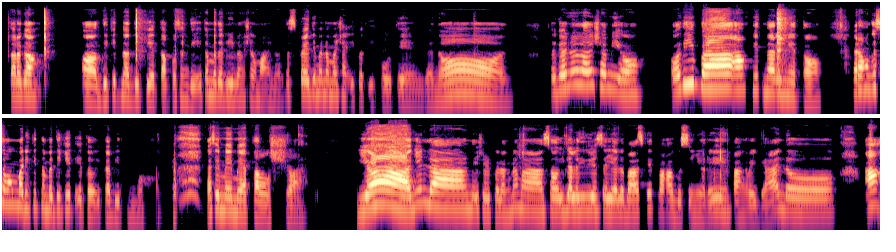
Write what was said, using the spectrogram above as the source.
talagang, ah, dikit na dikit, tapos hindi. Ito madali lang siya maano. Tapos pwede mo naman siyang ikot-ikutin. Ganon. So, ganon lang siya, Mio. O, di ba? Ang cute na rin ito. Pero kung gusto mong madikit na madikit, ito, ikabit mo. Kasi may metal siya. Yan, yun lang. Na-share ko lang naman. So, ilalagay ko yun sa yellow basket. Baka gusto nyo rin, pang regalo. Ang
